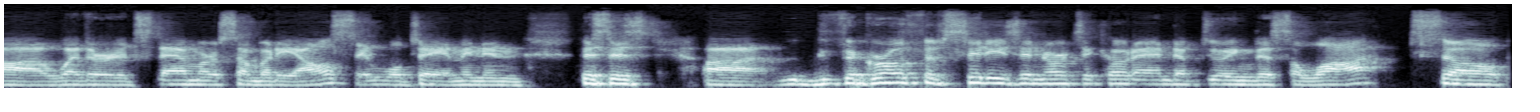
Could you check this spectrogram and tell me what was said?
uh, whether it's them or somebody else. It will take. I mean, and this is uh, the growth of cities in North Dakota end up doing this a lot. So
